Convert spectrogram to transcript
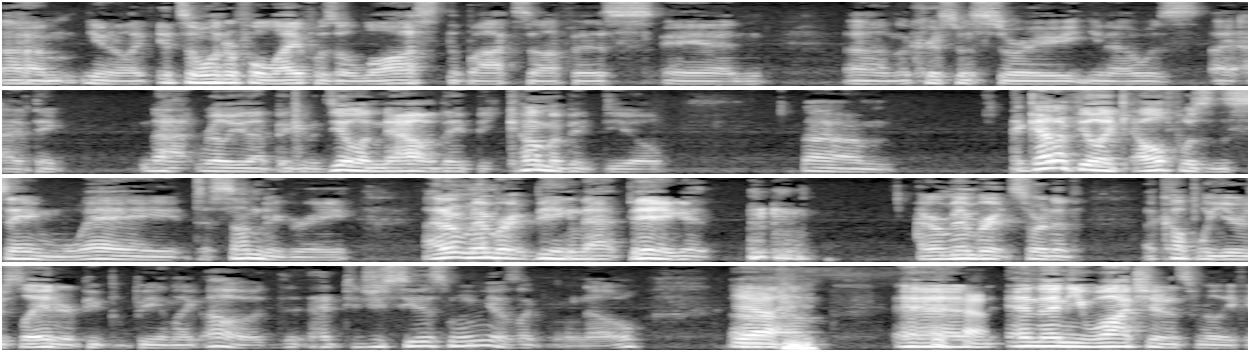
um, you know, like It's a Wonderful Life was a loss at the box office, and um, the Christmas Story, you know, was I, I think not really that big of a deal, and now they've become a big deal. Um, I kind of feel like Elf was the same way to some degree. I don't remember it being that big. I remember it sort of a couple years later, people being like, "Oh, did you see this movie?" I was like, "No." Yeah. Um, and and then you watch it, it's really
